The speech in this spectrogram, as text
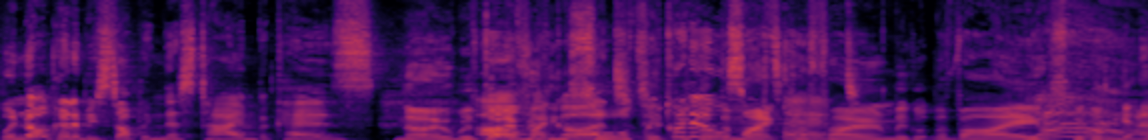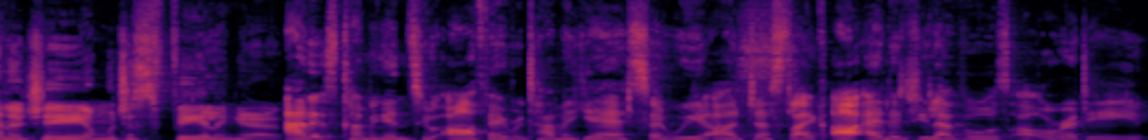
We're not going to be stopping this time because No, we've got Oh everything God. We've sorted. got We've got, the sorted. microphone, we've got the vibes, we've got the energy, and we're just feeling it. and it's coming into our favorite time of year. So we are just like our energy levels are already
